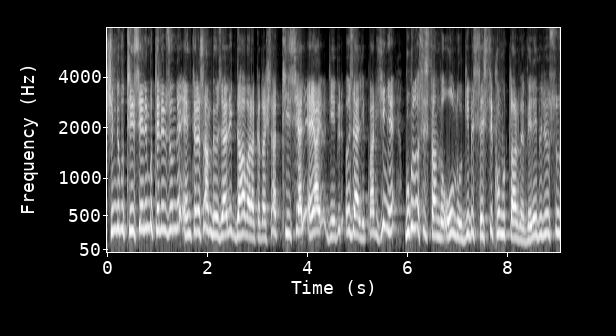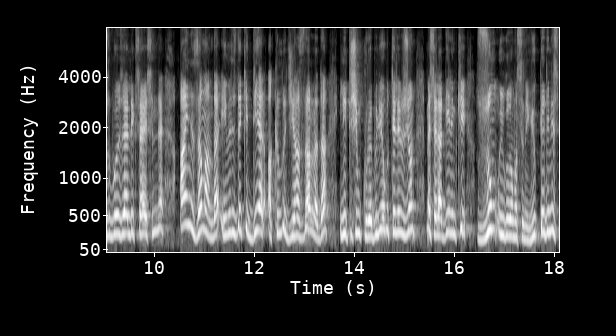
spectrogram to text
Şimdi bu TCL'in bu televizyonunda enteresan bir özellik daha var arkadaşlar. TCL AI diye bir özellik var. Yine Google Asistan'da olduğu gibi sesli komutlar da verebiliyorsunuz bu özellik sayesinde. Aynı zamanda evinizdeki diğer akıllı cihazlarla da iletişim kurabiliyor bu televizyon. Mesela diyelim ki Zoom uygulamasını yüklediniz.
